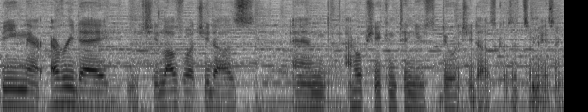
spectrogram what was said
being there every day. She loves what she does and I hope she continues to do what she does because it's amazing.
